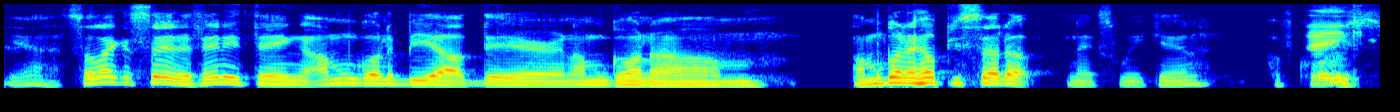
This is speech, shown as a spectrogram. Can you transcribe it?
Yeah. So, like I said, if anything, I'm going to be out there and I'm going to um I'm going to help you set up next weekend. Of course.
